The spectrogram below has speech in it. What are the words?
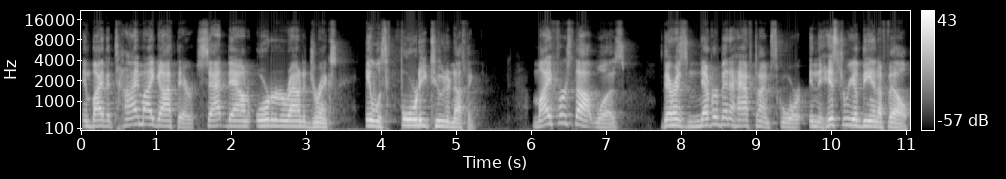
and by the time I got there, sat down, ordered a round of drinks, it was 42 to nothing. My first thought was there has never been a halftime score in the history of the NFL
